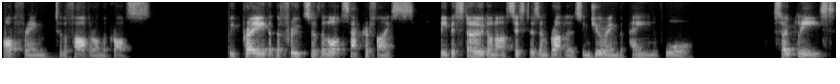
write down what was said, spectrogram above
offering to the Father on the cross. We pray that the fruits of the Lord's sacrifice be bestowed on our sisters and brothers enduring the pain of war. So please,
